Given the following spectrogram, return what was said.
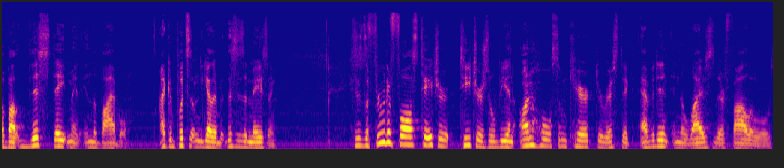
about this statement in the Bible? I could put something together, but this is amazing. He says, The fruit of false teacher, teachers will be an unwholesome characteristic evident in the lives of their followers,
